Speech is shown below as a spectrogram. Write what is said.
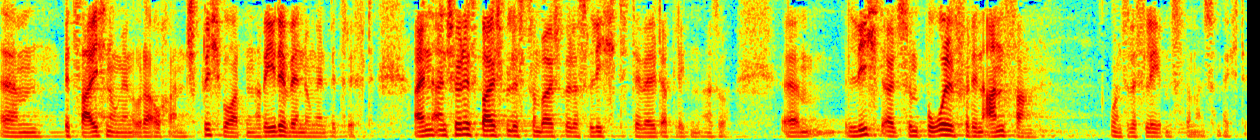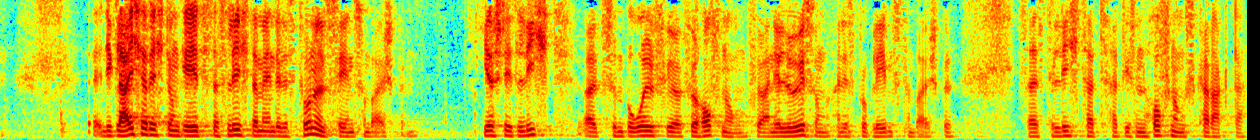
ähm, Bezeichnungen oder auch an Sprichworten, Redewendungen betrifft. Ein, ein schönes Beispiel ist zum Beispiel das Licht der Welt erblicken. Also ähm, Licht als Symbol für den Anfang unseres Lebens, wenn man so möchte. In die gleiche Richtung geht das Licht am Ende des Tunnels sehen zum Beispiel. Hier steht Licht als Symbol für, für Hoffnung, für eine Lösung eines Problems zum Beispiel. Das heißt, Licht hat, hat diesen Hoffnungscharakter.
